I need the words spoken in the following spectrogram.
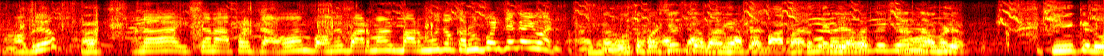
સાંભળ્યો. અને ઈકન આપણે જાઓ એમ. અમે બારમા બારમું તો કરવું પડશે કઈ હોય ને કરવું તો પડશે જ કે કાળુજી આપણે બારમું. બારમું બારમું કર્યા વગર તો ના કી કે લો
